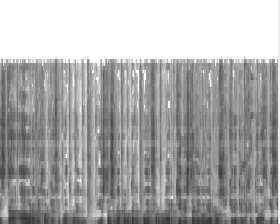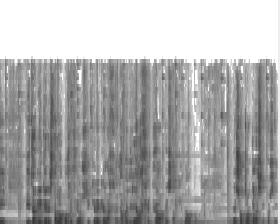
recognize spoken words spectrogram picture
está ahora mejor que hace cuatro años? Y esta es una pregunta que puede formular quien está en el gobierno si cree que la gente va a decir que sí, y también quien está en la oposición si cree que la, mayoría de la gente va a pensar que no, Es otro clásico, sí.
